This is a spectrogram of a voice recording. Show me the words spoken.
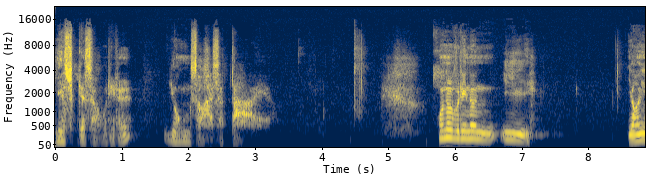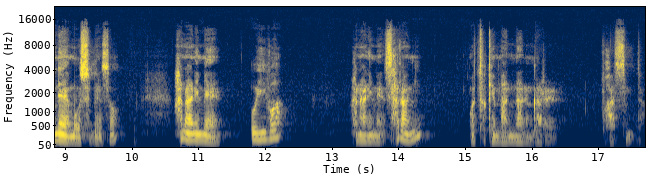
예수께서 우리를 용서하셨다. 오늘 우리는 이 여인의 모습에서 하나님의 의와 하나님의 사랑이 어떻게 만나는가를 보았습니다.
